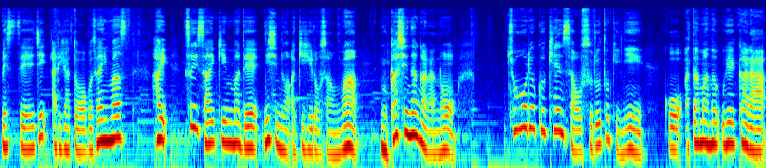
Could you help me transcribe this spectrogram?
メッセージありがとうございます。はい。つい最近まで西野昭弘さんは昔ながらの聴力検査をする時にこう頭の上から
